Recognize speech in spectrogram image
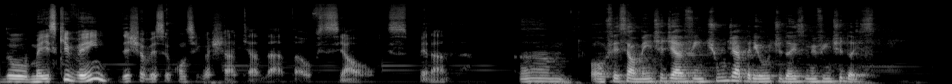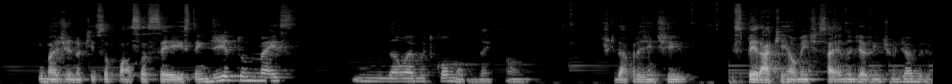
do mês que vem. Deixa eu ver se eu consigo achar aqui a data oficial esperada. Um, oficialmente dia 21 de abril de 2022. Imagino que isso possa ser estendido, mas não é muito comum, né? Então, acho que dá pra gente esperar que realmente saia no dia 21 de abril.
